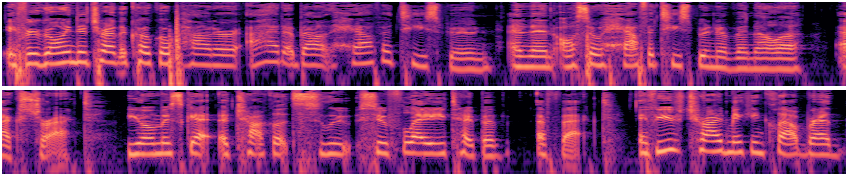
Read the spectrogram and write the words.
If you're going to try the cocoa powder, add about half a teaspoon and then also half a teaspoon of vanilla extract. You almost get a chocolate souffle type of effect. If you've tried making cloud bread,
